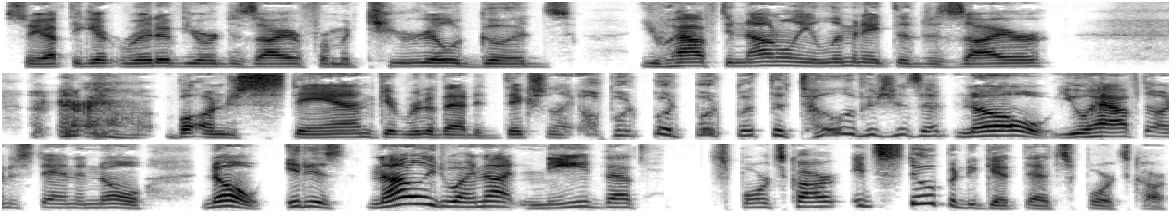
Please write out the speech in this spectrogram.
So you have to get rid of your desire for material goods. You have to not only eliminate the desire, but understand, get rid of that addiction. Like, oh, but, but, but, but the television is. No, you have to understand and know. No, it is not only do I not need that sports car, it's stupid to get that sports car.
